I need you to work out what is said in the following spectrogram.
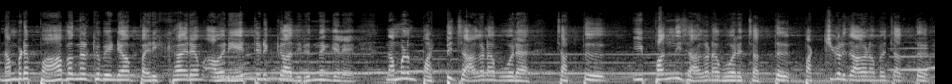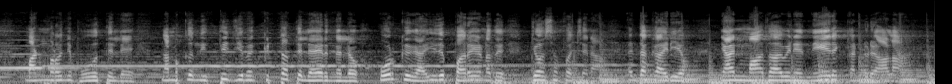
നമ്മുടെ പാപങ്ങൾക്ക് വേണ്ടി ആ പരിഹാരം അവൻ ഏറ്റെടുക്കാതിരുന്നെങ്കിൽ നമ്മളും പട്ടി ചാകണ പോലെ ചത്ത് ഈ പന്നി ചാകണ പോലെ ചത്ത് പക്ഷികൾ ചാകണ പോലെ ചത്ത് മൺമറഞ്ഞു പോകത്തില്ലേ? നമുക്ക് നിത്യജീവൻ കിട്ടത്തില്ലായിരുന്നല്ലോ. ഓർക്കുക ഇത് പറയണത് ജോസഫ് അച്ഛനാണ് എന്താ കാര്യം? ഞാൻ മാതാവിനെ നേരെ കണ്ടൊരാളാണ്.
